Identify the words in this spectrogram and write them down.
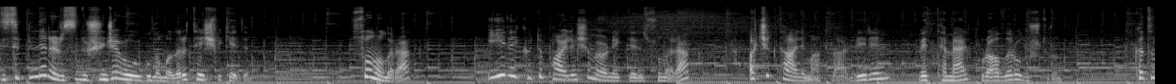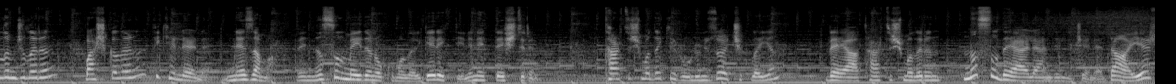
disiplinler arası düşünce ve uygulamaları teşvik edin. Son olarak iyi ve kötü paylaşım örnekleri sunarak açık talimatlar verin ve temel kurallar oluşturun. Katılımcıların başkalarının fikirlerine ne zaman ve nasıl meydan okumaları gerektiğini netleştirin. Tartışmadaki rolünüzü açıklayın veya tartışmaların nasıl değerlendirileceğine dair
